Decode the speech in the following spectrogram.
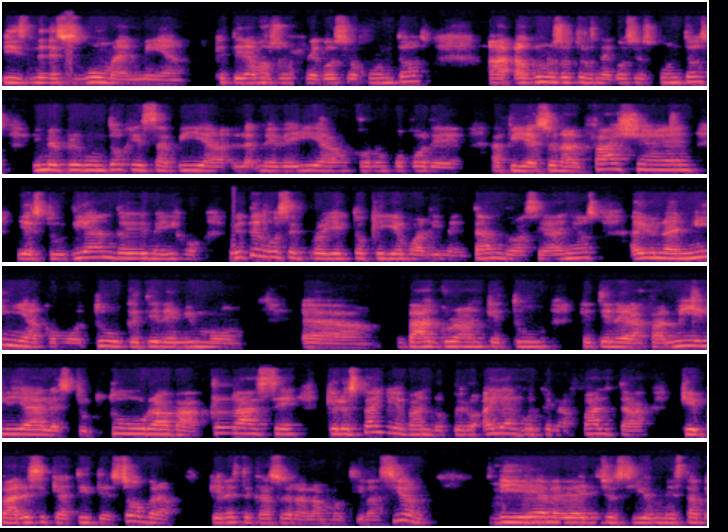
businesswoman mía, que teníamos un negocio juntos, algunos otros negocios juntos, y me preguntó que sabía, me veía con un poco de afiliación al fashion y estudiando, y me dijo, yo tengo ese proyecto que llevo alimentando hace años, hay una niña como tú que tiene el mismo Uh, background que tú, que tiene la familia, la estructura, va a clase, que lo está llevando, pero hay algo que le falta que parece que a ti te sobra, que en este caso era la motivación. Y ella me había dicho si yo me estaba,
